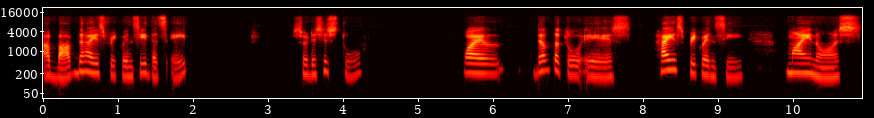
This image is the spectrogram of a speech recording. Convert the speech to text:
above the highest frequency, that's 8. So this is 2. While delta 2 is highest frequency minus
